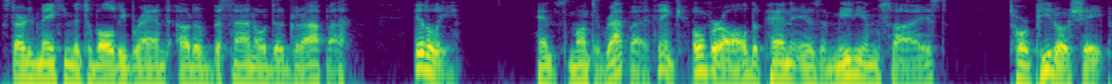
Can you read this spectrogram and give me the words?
started making the Tebaldi brand out of Bassano del Grappa, Italy. Hence Montegrappa, I think. Overall, the pen is a medium-sized, torpedo-shaped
